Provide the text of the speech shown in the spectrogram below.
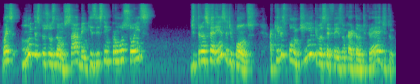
Mas muitas pessoas não sabem que existem promoções de transferência de pontos. Aqueles pontinhos que você fez no cartão de crédito,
